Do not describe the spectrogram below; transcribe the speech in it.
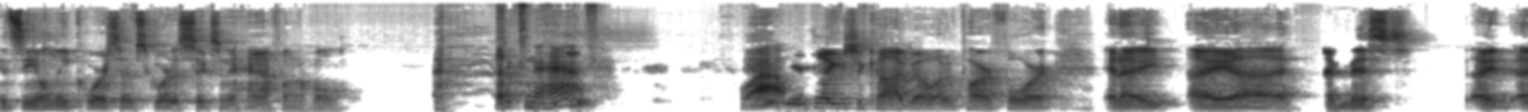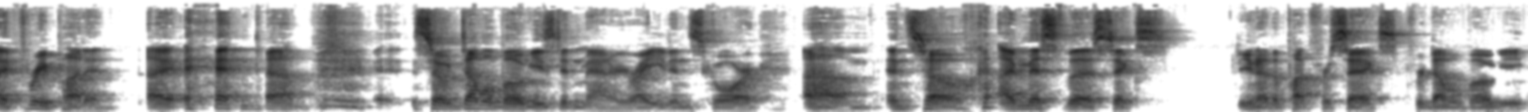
It's the only course I've scored a six and a half on a hole. six and a half. Wow. we were playing Chicago on a par four, and I I uh, I missed. I I three putted. I and um, so double bogeys didn't matter, right? You didn't score, um, and so I missed the six. You know, the putt for six for double bogey,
